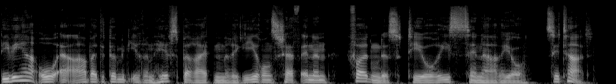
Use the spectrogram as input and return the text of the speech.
Die WHO erarbeitete mit ihren hilfsbereiten Regierungschefinnen folgendes Theorieszenario: Zitat.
